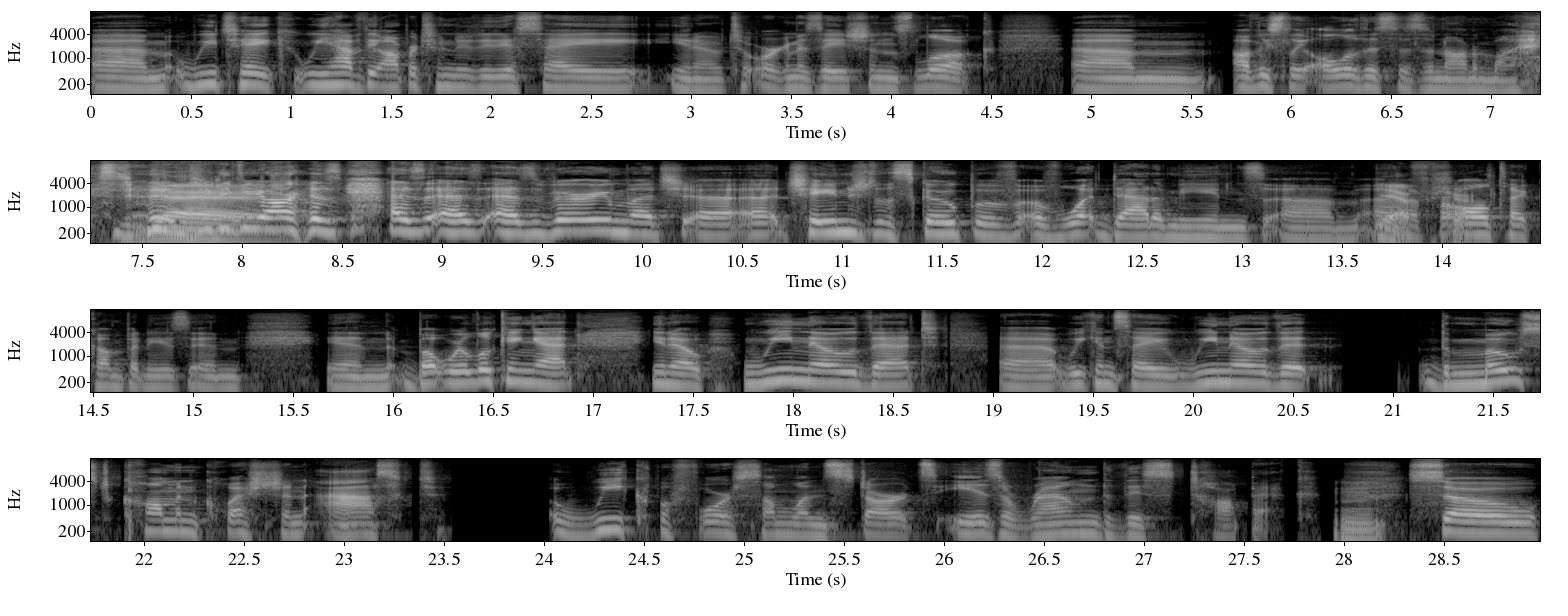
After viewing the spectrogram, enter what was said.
um, we take we have the opportunity to say you know to organizations look um, obviously all of this is anonymized Yeah. gdpr has has has, has very much uh, uh, changed the scope of, of what data means um, uh, Yeah, for, for sure. all tech companies in in but we're looking at you know we know that uh, we can say we know that the most common question asked a week before someone starts is around this topic. So,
